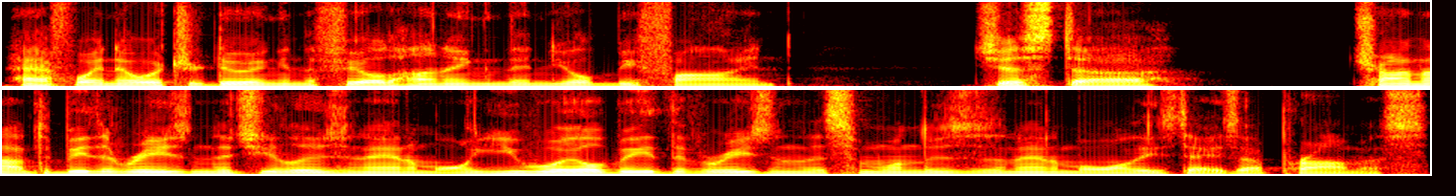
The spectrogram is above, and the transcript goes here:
halfway know what you're doing in the field hunting then you'll be fine just uh, try not to be the reason that you lose an animal. You will be the reason that someone loses an animal one of these days i promise.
